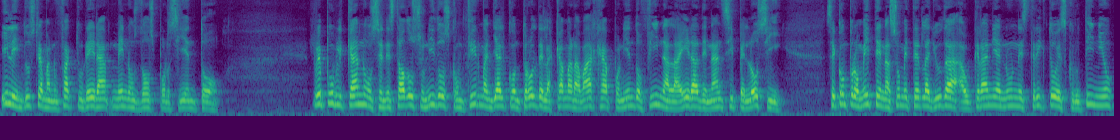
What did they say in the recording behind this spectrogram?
y la industria manufacturera menos 2%. Republicanos en Estados Unidos confirman ya el control de la Cámara Baja poniendo fin a la era de Nancy Pelosi. Se comprometen a someter la ayuda a Ucrania en un estricto escrutinio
